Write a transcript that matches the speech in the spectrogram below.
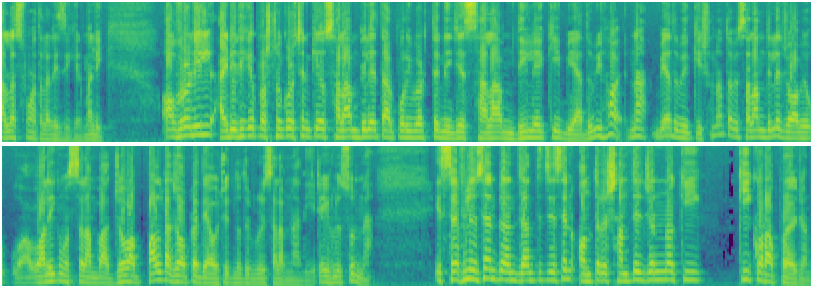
আল্লাহ সুমাতালা রিজিকের মালিক। অভরনীল আইডি থেকে প্রশ্ন করেছেন, কেউ সালাম দিলে তার পরিবর্তে নিজে সালাম দিলে কি বেয়াদবি হয়? না বেয়াদবির কিছু না, তবে সালাম দিলে জবাবে ওয়ালাইকুম আসসালাম বা জবাব, পাল্টা জবাবটা দেওয়া উচিত নতুন করে সালাম না দিয়ে। এটাই হলো সুন্না ইসরাফিল হোসেন জানতে চেয়েছেন অন্তরের শান্তির জন্য কি কি করা প্রয়োজন?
